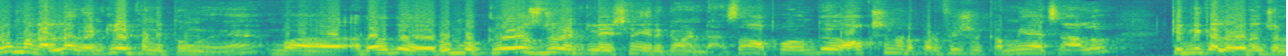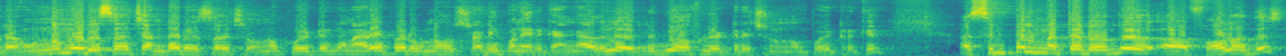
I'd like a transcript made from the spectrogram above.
ரூமை நல்லா வென்டிலேட் பண்ணி தூங்குங்க. அதாவது ரொம்ப க்ளோஸ்டு வென்டிலேஷன் இருக்க வேண்டாம். ஸோ அப்போ வந்து ஆக்சிஜனோட ப்ரொஃபஷன் கம்மியாச்சுனாலும் கிட்னி வரும்னு சொல்கிறாங்க இன்னமும் ரிசர்ச் அண்டர் ரிசர்ச் ஒன்றும் போயிட்டு இருக்கு. நிறைய பேர் இன்னும் ஸ்டடி பண்ணியிருக்காங்க. அதில் ரிவ்யூ ஆஃப் லிட்ரேச்சர் ஒன்றும் போயிட்டு இருக்கு. சிம்பிள் மெத்தட் வந்து uh, ஃபாலோ திஸ்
